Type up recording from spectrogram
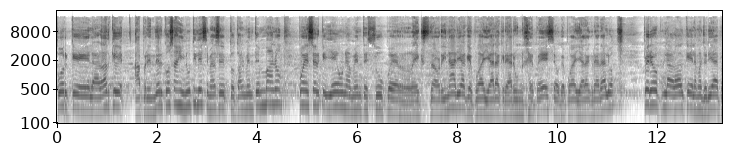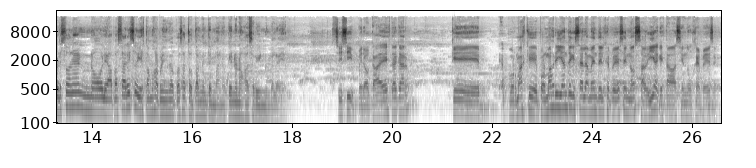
porque la verdad que aprender cosas inútiles se me hace totalmente en vano. Puede ser que llegue una mente súper extraordinaria que pueda llegar a crear un GPS o que pueda llegar a crear algo. Pero la verdad que la mayoría de personas no le va a pasar eso y estamos aprendiendo cosas totalmente en vano, que no nos va a servir nunca la vida. Sí, sí, pero cabe destacar que por más que por más brillante que sea la mente del GPS no sabía que estaba haciendo un GPS.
